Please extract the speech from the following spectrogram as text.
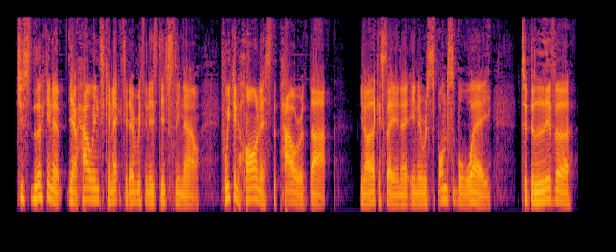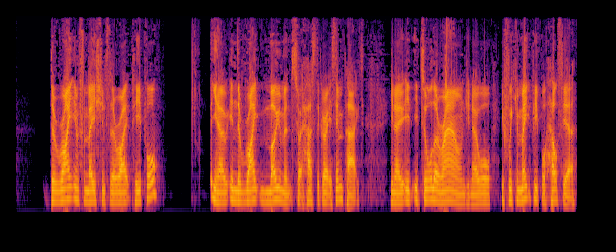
just looking at you know how interconnected everything is digitally now, if we can harness the power of that, you know, like I say, in a in a responsible way, to deliver the right information to the right people, you know, in the right moment, so it has the greatest impact. You know, it, it's all around. You know, well, if we can make people healthier,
